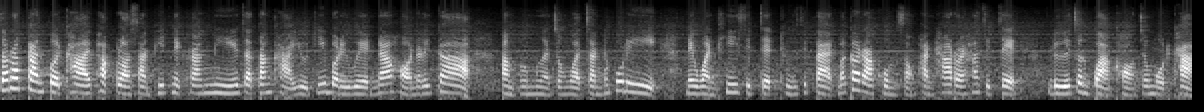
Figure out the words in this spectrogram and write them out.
สำหรับการเปิดขายผักปลอดสารพิษในครั้งนี้จะตั้งขายอยู่ที่บริเวณหน้าหอนาฬิกาอำเภอเมืองจังหวัดจันทบุรี ในวันที่ 17-18 มกราคม 2557 หรือจนกว่าของจะหมดค่ะ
